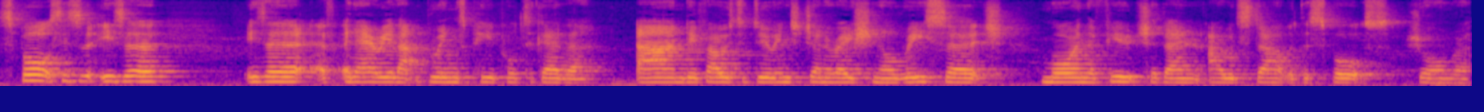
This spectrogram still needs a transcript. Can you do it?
Sports is, is, a, is a, an area that brings people together. And if I was to do intergenerational research more in the future, then I would start with the sports genre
